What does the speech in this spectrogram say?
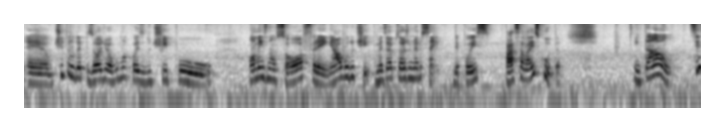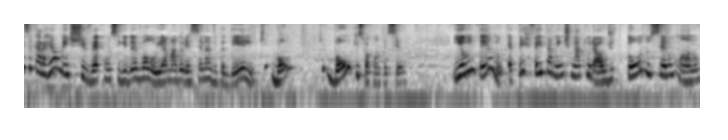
É, o título do episódio é alguma coisa do tipo Homens não sofrem, algo do tipo. Mas é o episódio número 100. Depois passa lá e escuta. Então, se esse cara realmente tiver conseguido evoluir e amadurecer na vida dele, que bom, que bom que isso aconteceu. E eu entendo, é perfeitamente natural de todo ser humano,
